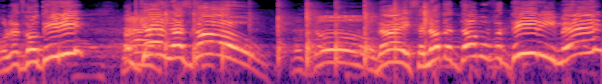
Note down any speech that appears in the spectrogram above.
Oh, let's go, Didi. Again, let's go. Let's go. Nice. Another double for Didi, man.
